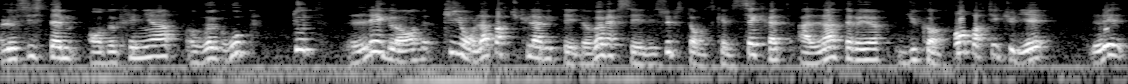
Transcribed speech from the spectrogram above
le système endocrinien regroupe toutes les glandes qui ont la particularité de reverser les substances qu'elles sécrètent à l'intérieur du corps. En particulier, les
